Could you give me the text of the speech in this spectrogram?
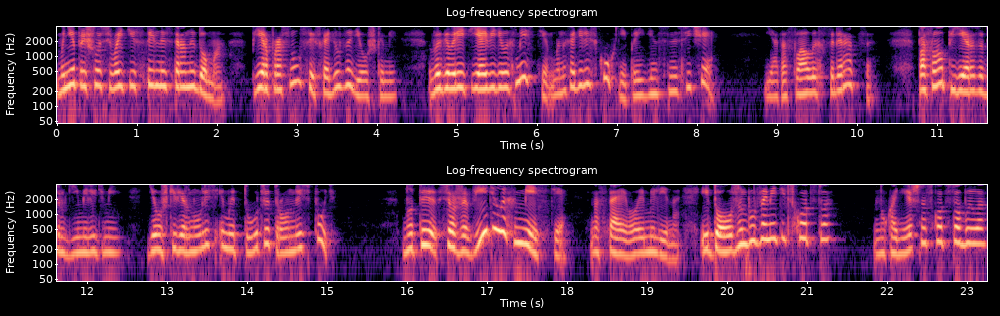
Мне пришлось войти с тыльной стороны дома. Пьер проснулся и сходил за девушками. Вы говорите, я видел их вместе? Мы находились в кухне при единственной свече. Я отослал их собираться. Послал Пьера за другими людьми. Девушки вернулись, и мы тут же тронулись в путь. «Но ты все же видел их вместе?» — настаивала Эмилина. «И должен был заметить сходство?» «Ну, конечно, сходство было».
